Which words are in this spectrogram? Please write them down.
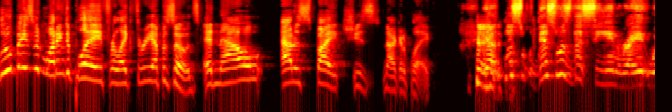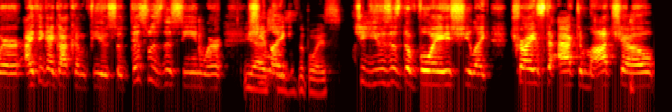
Lupe's been wanting to play for like three episodes, and now, out of spite, she's not going to play. Yeah, this this was the scene, right, where I think I got confused. So this was the scene where Yeah, like- she's the voice. she uses the voice she like tries to act macho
